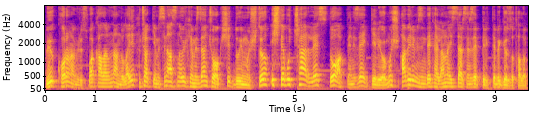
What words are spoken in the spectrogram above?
büyük koronavirüs vakalarından dolayı uçak gemisini aslında ülkemizden çoğu kişi duymuştu. İşte bu Charles Doğu Akdeniz'e geliyormuş. Haberimizin detaylarına isterseniz hep birlikte bir göz atalım.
